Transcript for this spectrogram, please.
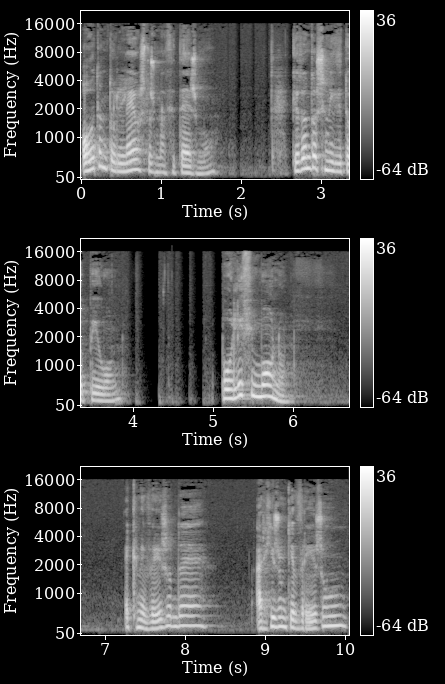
όταν το λέω στους μαθητές μου και όταν το συνειδητοποιούν, πολλοί θυμώνουν. Εκνευρίζονται, αρχίζουν και βρίζουν,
